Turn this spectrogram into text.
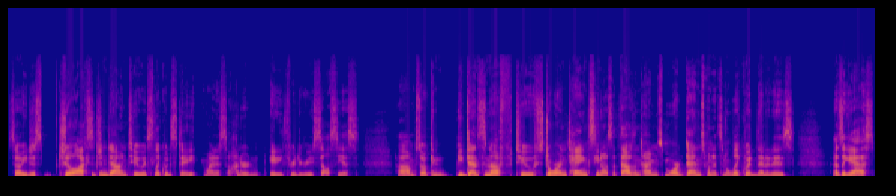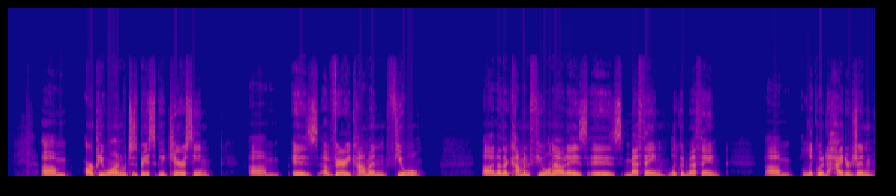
So you just chill oxygen down to its liquid state, minus 183 degrees Celsius. Um, so it can be dense enough to store in tanks. You know, it's a thousand times more dense when it's in a liquid than it is as a gas. Um, RP1, which is basically kerosene, um, is a very common fuel. Uh, another common fuel nowadays is methane, liquid methane. Um, liquid hydrogen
